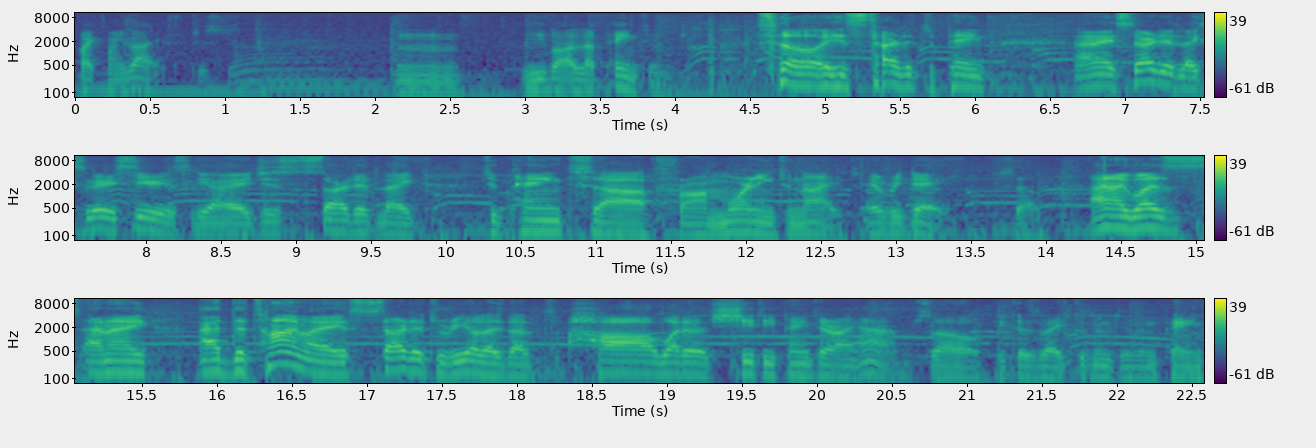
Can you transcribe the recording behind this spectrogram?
fuck my life. Just mm, viva la painting. So I started to paint and I started like very seriously. I just started like to paint uh, from morning to night every day. So and I was and I at the time I started to realize that how what a shitty painter I am. So because I couldn't even paint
